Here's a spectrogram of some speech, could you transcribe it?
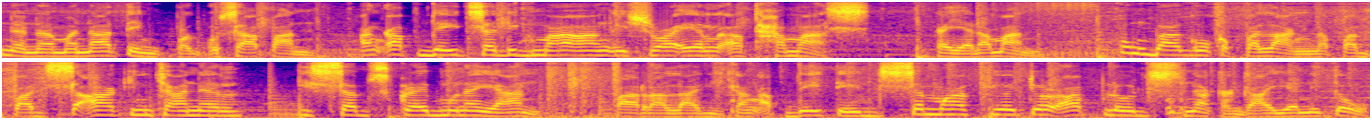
na naman nating pag-usapan ang update sa digmaang Israel at Hamas. Kaya naman, kung bago ka pa lang napadpad sa aking channel, is-subscribe mo na yan para lagi kang updated sa mga future uploads na kagaya nito.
